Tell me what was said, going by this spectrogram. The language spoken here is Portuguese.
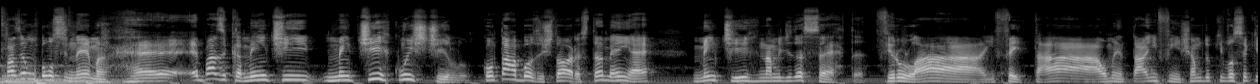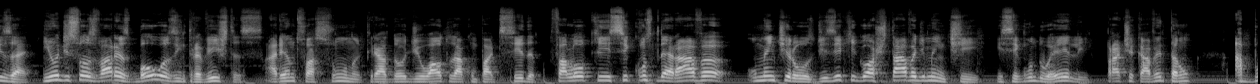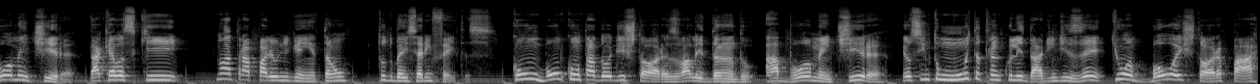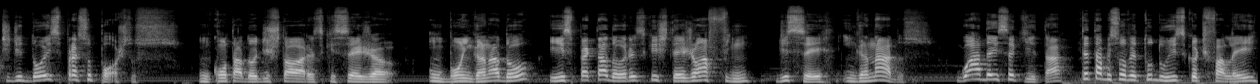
Fazer um bom cinema é, é, basicamente mentir com estilo. Contar boas histórias também é mentir na medida certa. Firular, enfeitar, aumentar, enfim, chame do que você quiser. Em uma de suas várias boas entrevistas, Ariano Suassuna, criador de O Alto da Compadecida, falou que se considerava um mentiroso, dizia que gostava de mentir e, segundo ele, praticava então a boa mentira, daquelas que não atrapalham ninguém, então tudo bem serem feitas. Com um bom contador de histórias validando a boa mentira, eu sinto muita tranquilidade em dizer que uma boa história parte de dois pressupostos: um contador de histórias que seja um bom enganador e espectadores que estejam afim de ser enganados. Guarda isso aqui, tá? Tenta absorver tudo isso que eu te falei,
